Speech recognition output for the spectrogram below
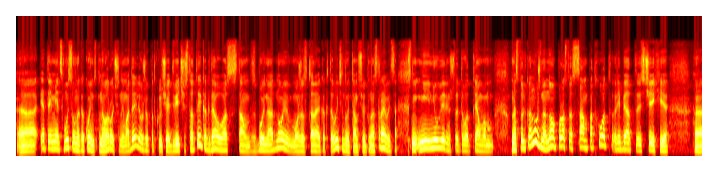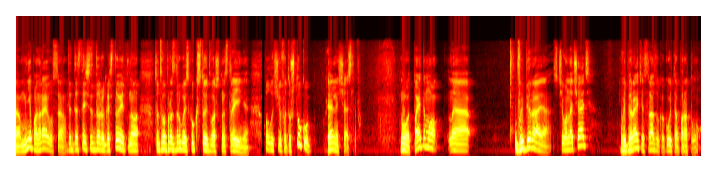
Э, это имеет смысл на какой-нибудь навороченной модели уже подключать две частоты, когда у вас там сбой на одной, может вторая как-то вытянуть, там все это настраивается. Не, не уверен, что это вот прям вам настолько нужно, но просто сам подход ребят из Чехии э, мне понравился. Это достаточно дорого стоит, но тут вопрос другой, сколько стоит ваше настроение. Получив эту штуку, реально счастлив. Вот, поэтому э, выбирая, с чего начать, выбирайте сразу какую-то аппаратуру.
